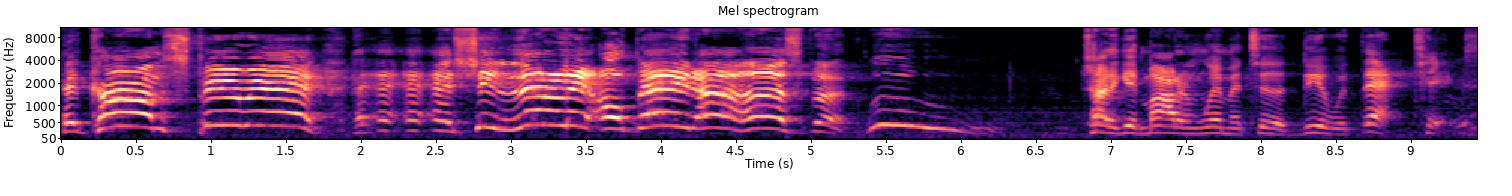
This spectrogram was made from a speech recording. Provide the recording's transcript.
and calm spirit. And she literally obeyed her husband. Woo. Try to get modern women to deal with that text.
